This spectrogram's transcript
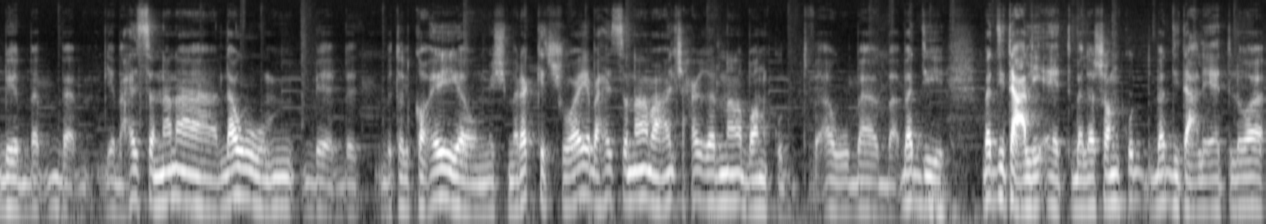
ب- بحس إن أنا لو بتلقائية ومش مركز شوية بحس إن أنا ما بعملش حاجة غير إن أنا بنقد أو بدي بدي تعليقات بلاش أنقد بدي تعليقات. اللي هو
